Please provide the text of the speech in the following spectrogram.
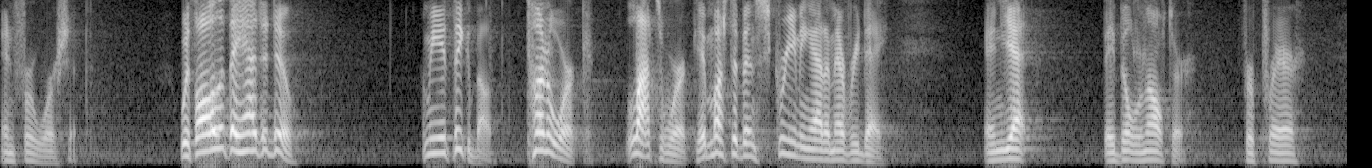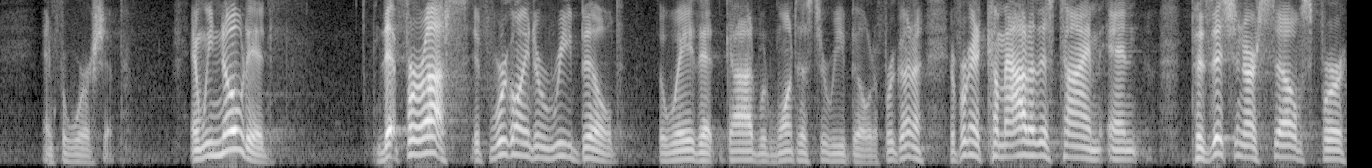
and for worship with all that they had to do. I mean, you think about it. Ton of work, lots of work. It must have been screaming at them every day. And yet, they built an altar for prayer and for worship. And we noted that for us, if we're going to rebuild the way that God would want us to rebuild, if we're going to, if we're going to come out of this time and position ourselves for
